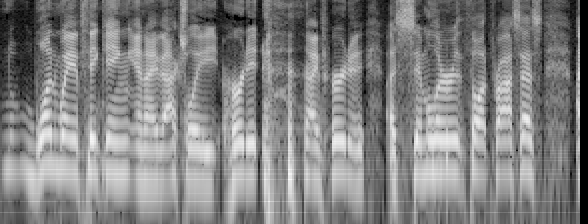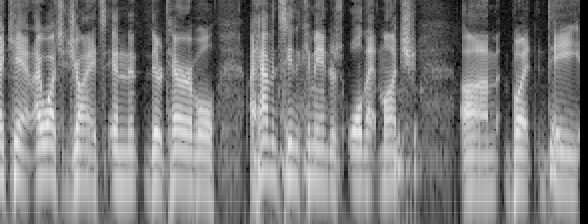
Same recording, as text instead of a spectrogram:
one way of thinking, and I've actually heard it. I've heard a, a similar thought process. I can't. I watch the Giants, and they're terrible. I haven't seen the Commanders all that much. Um, but they,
